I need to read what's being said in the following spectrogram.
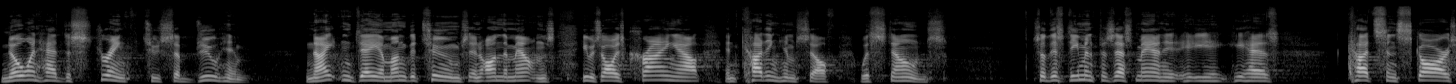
No one had the strength to subdue him. Night and day among the tombs and on the mountains, he was always crying out and cutting himself with stones. So, this demon possessed man, he, he, he has cuts and scars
